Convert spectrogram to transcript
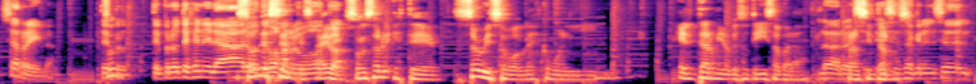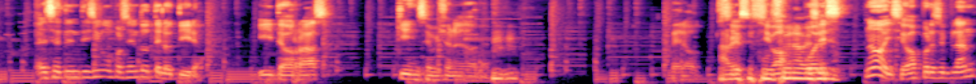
se arregla. Te, Son- pro- te protegen el aro, son te bajan decentes, ahí rebote. va, son este, serviceable, es como el, el término que se utiliza para. Claro, para los es, es esa creencia del el 75% te lo tira y te ahorras 15 millones de dólares. Pero A si, veces si funciona, a vas por ese- no. y si vas por ese plan,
